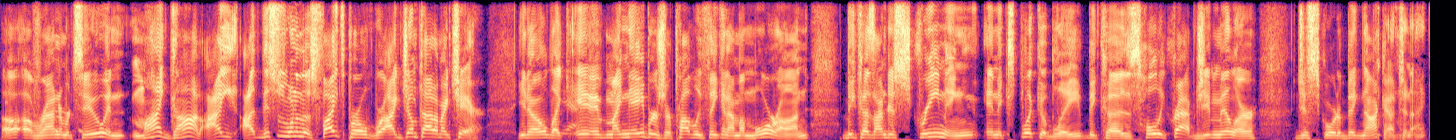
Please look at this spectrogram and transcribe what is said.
uh, of round number two. And my God, I, I, this was one of those fights, Pearl, where I jumped out of my chair. You know, like yeah. my neighbors are probably thinking I'm a moron because I'm just screaming inexplicably because holy crap, Jim Miller just scored a big knockout tonight.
